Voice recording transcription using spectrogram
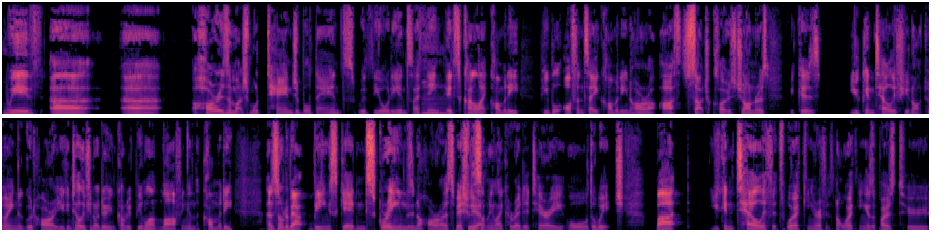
with uh, uh, horror is a much more tangible dance with the audience. I think Mm. it's kind of like comedy. People often say comedy and horror are such close genres because you can tell if you're not doing a good horror. You can tell if you're not doing comedy. People aren't laughing in the comedy. And it's not about being scared and screams in a horror, especially with Yeah. something like Hereditary or The Witch. But you can tell if it's working or if it's not working as opposed to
